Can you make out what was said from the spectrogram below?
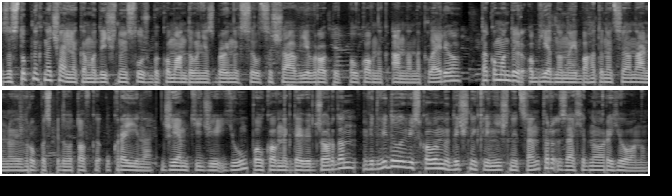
Заступник начальника медичної служби командування збройних сил США в Європі, полковник Анна Наклеріо, та командир об'єднаної багатонаціональної групи з підготовки Україна GMTGU, полковник Девід Джордан, відвідали військовий медичний клінічний центр західного регіону.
